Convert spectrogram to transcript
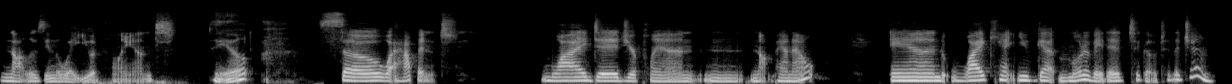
not losing the weight you had planned. Yep so what happened why did your plan not pan out and why can't you get motivated to go to the gym?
